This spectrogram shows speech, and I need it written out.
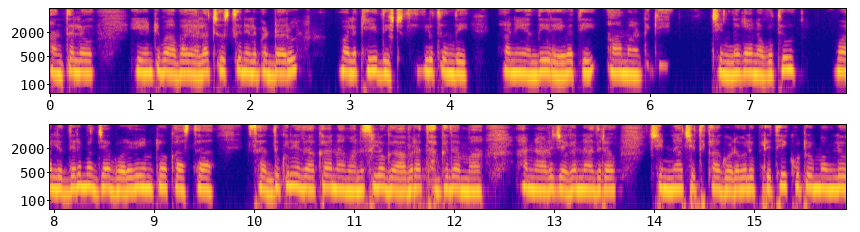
అంతలో ఏంటి బాబాయ్ అలా చూస్తూ నిలబడ్డారు? వాళ్ళకి దిష్టి తగులుతుంది అని అంది రేవతి. ఆ మాటకి చిన్నగా నవ్వుతూ వాళ్ళిద్దరి మధ్య గొడవ ఏంటో కాస్త సర్దుకునేదాకా నా మనసులో గాబరా తగ్గదమ్మా అన్నాడు జగన్నాథరావు. చిన్న చితక గొడవలు ప్రతి కుటుంబంలో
